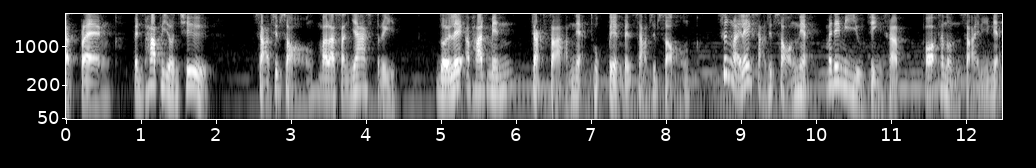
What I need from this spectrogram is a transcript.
ดัดแปลงเป็นภาพยนตร์ชื่อ 32 Malasana Street โดยเลขอพาร์ตเมนต์จาก 3 เนี่ย ถูกเปลี่ยนเป็น 32 ซึ่งหมายเลข 32 เนี่ย ไม่ได้มีอยู่จริงครับ เพราะถนนสายนี้เนี่ย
